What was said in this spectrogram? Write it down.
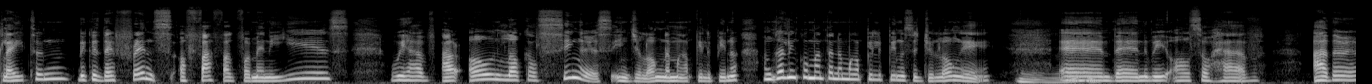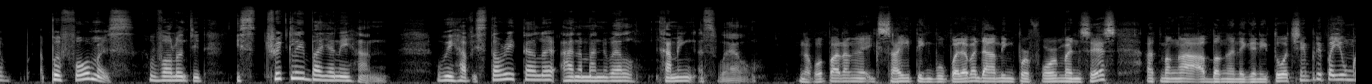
Clayton, because they're friends of Fafag for many years. We have our own local singers in Geelong na mga Pilipino. Ang galing kumanta ng mga Pilipino sa Geelong eh. And then we also have other performers who volunteered strictly Bayanihan. We have storyteller Ana Manuel coming as well. Nako, parang exciting po pala. Madaming performances at mga aabangan na ganito. At syempre pa yung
